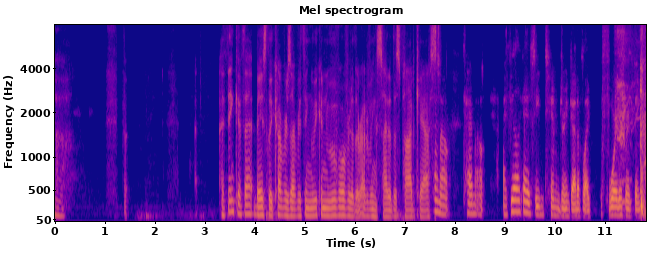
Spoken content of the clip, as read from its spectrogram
Uh, I think if that basically covers everything, we can move over to the Red Wings side of this podcast. Time out. Time out. I feel like I've seen Tim drink out of like four different things.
